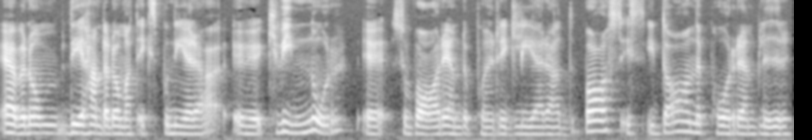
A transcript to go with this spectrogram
Även om det handlade om att exponera eh, kvinnor eh, så var det ändå på en reglerad basis. Idag när porren blir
